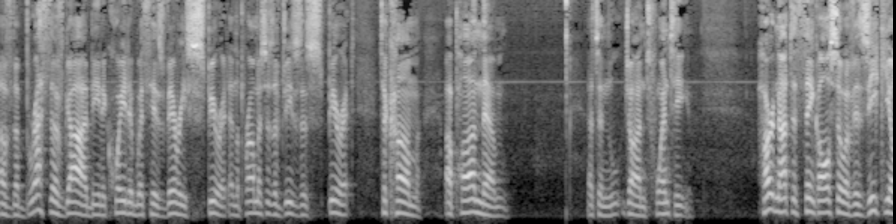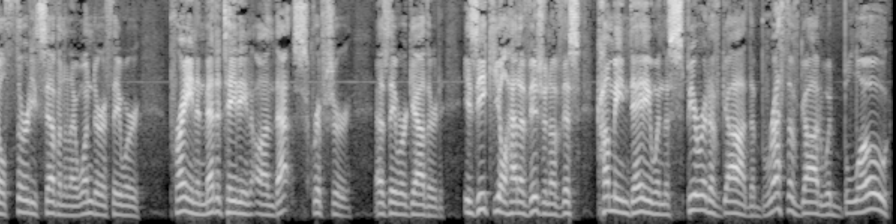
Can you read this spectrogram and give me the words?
of the breath of God being equated with his very spirit and the promises of Jesus' spirit to come upon them. That's in John 20. Hard not to think also of Ezekiel 37, and I wonder if they were praying and meditating on that scripture as they were gathered. Ezekiel had a vision of this coming day when the Spirit of God, the breath of God, would blow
